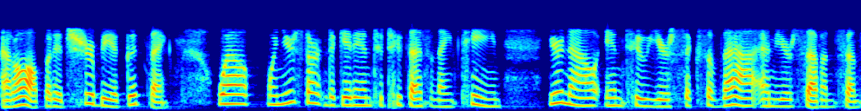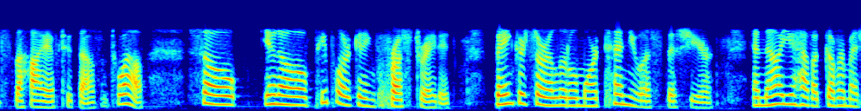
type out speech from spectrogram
at all, but it sure be a good thing. Well, when you're starting to get into 2019, you're now into year six of that and year seven since the high of 2012. So you know, people are getting frustrated. Bankers are a little more tenuous this year. And now you have a government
